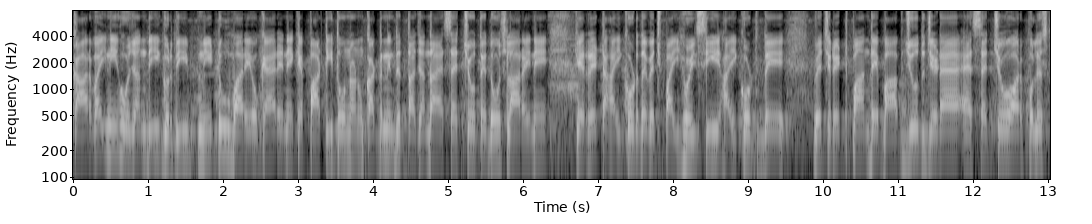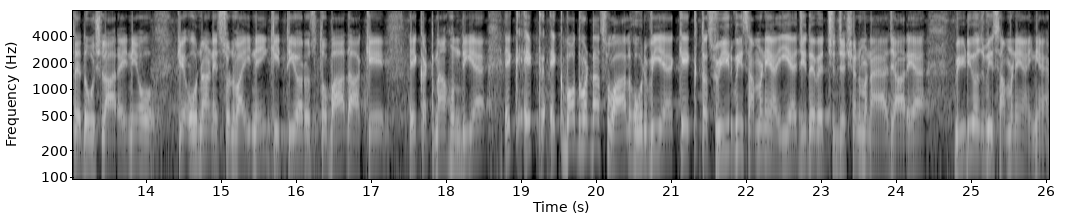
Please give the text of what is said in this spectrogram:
ਕਾਰਵਾਈ ਨਹੀਂ ਹੋ ਜਾਂਦੀ, ਗੁਰਦੀਪ ਨੀਟੂ ਬਾਰੇ ਉਹ ਕਹਿ ਰਹੇ ਨੇ ਕਿ ਪਾਰਟੀ ਤੋਂ ਉਹਨਾਂ ਨੂੰ ਕੱਢ ਨਹੀਂ ਦਿੱਤਾ ਜਾਂਦਾ। ਐਸਐਚਓ ਤੇ ਦੋਸ਼ ਲਾ ਰਹੇ ਨੇ ਕਿ ਰਿਟ ਹਾਈ ਕੋਰਟ ਦੇ ਵਿੱਚ ਪਾਈ ਹੋਈ ਸੀ। ਹਾਈ ਕੋਰਟ ਦੇ ਵਿੱਚ ਰਿਟ ਪਾਉਣ ਦੇ ਬਾਵਜੂਦ ਜਿਹੜਾ ਐਸਐਚਓ ਔਰ ਪੁਲਿਸ ਤੇ ਦੋਸ਼ ਲਾ ਰਹੇ ਨੇ ਉਹ ਕਿ ਉਹਨਾਂ ਨੇ ਸੁਣਵਾਈ ਨਹੀਂ ਕੀਤੀ ਔਰ ਉਸ ਤੋਂ ਬਾਅਦ ਆ ਕੇ ਇਹ ਘਟਨਾ ਹੁੰਦੀ ਹੈ। ਇੱਕ ਇੱਕ ਇੱਕ ਬਹੁਤ ਵੱਡਾ ਸਵਾਲ ਹੋਰ ਵੀ ਹੈ ਕਿ ਇੱਕ ਤਸਵੀਰ ਵੀ ਸਾਹਮਣੇ ਆਈ ਹੈ, ਜਿਹਦੇ ਵਿੱਚ ਜਸ਼ਨ ਮਨਾਇਆ ਜਾ ਰਿਹਾ ਹੈ, ਵੀਡੀਓਜ਼ ਵੀ ਸਾਹਮਣੇ ਆਈਆਂ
